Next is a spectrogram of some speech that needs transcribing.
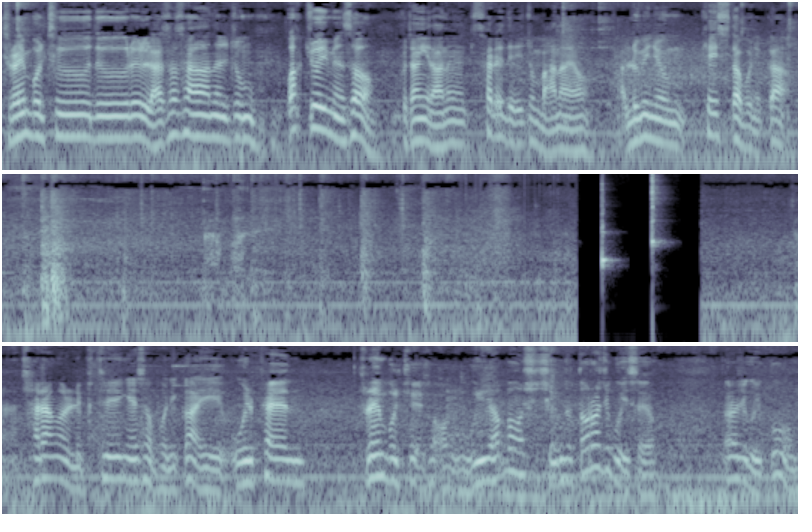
drain 볼트들을 나사산을 좀 꽉 조이면서 고장이 나는 사례들이 좀 많아요. 알루미늄 케이스다 보니까. 자, 차량을 리프팅해서 보니까 이 오일팬 drain 볼트에서 어, 오일이 한 방울씩 지금도 떨어지고 있어요. 떨어지고 있고.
